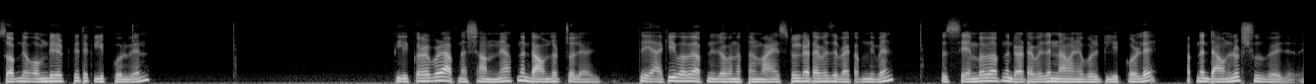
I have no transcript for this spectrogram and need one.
সো আপনি হোম ডিরেক্টরিতে ক্লিক করবেন। ক্লিক করার পরে আপনার সামনে আপনার ডাউনলোড চলে আসবে। তো একইভাবে আপনি যখন আপনার মাই স্কুল ডাটাবেজে ব্যাকআপ নেবেন, তো সেমভাবে আপনার ডাটাবেজের নামের উপরে ক্লিক করলে আপনার ডাউনলোড শুরু হয়ে যাবে।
